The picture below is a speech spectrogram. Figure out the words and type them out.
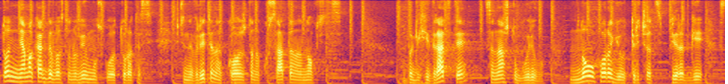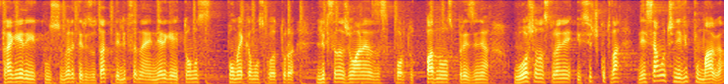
то няма как да възстанови мускулатурата си. Ще навредите на кожата, на косата, на ногтите си. Въглехидратите са нашето гориво. Много хора ги отричат, спират ги, страх ги да ги консумират и резултатите липса на енергия и тонус, по-мека мускулатура, липса на желание за спорт, отпадналост през деня, лошо настроение и всичко това не само, че не ви помага,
